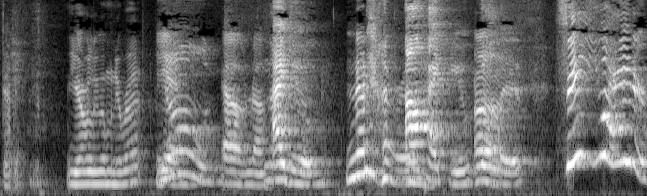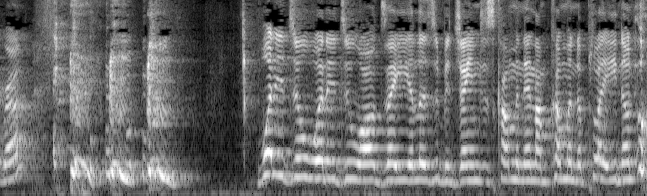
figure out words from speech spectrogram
Got it. You really want me to rap? Yeah. No. Oh no. I do. No, not really. I'll hype you. Go, Uh. Liz. See, you a hater, bro. what it do? What it do all day? Elizabeth James is coming and I'm coming to play. Don't.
